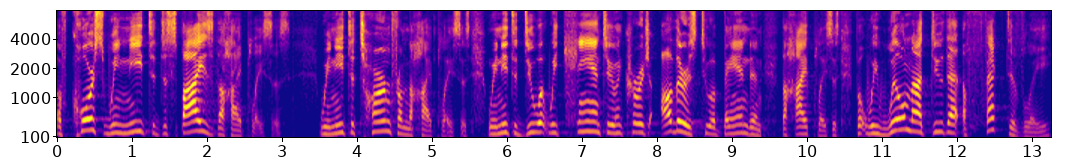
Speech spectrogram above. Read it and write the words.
Of course, we need to despise the high places. We need to turn from the high places. We need to do what we can to encourage others to abandon the high places. But we will not do that effectively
